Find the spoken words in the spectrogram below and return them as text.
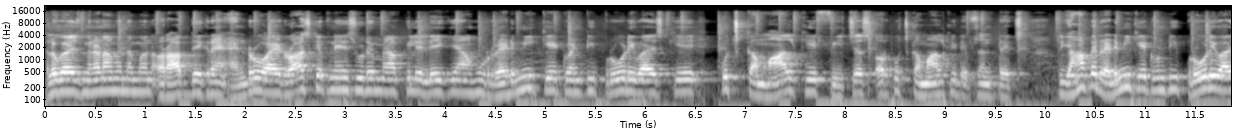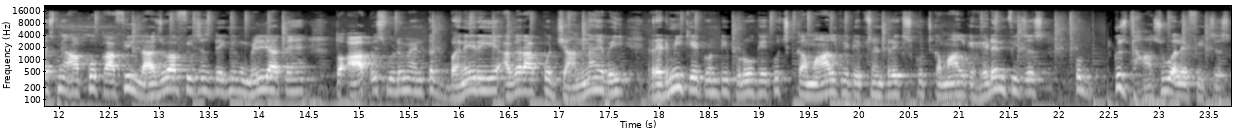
हेलो गाइज़ मेरा नाम है नमन और आप देख रहे हैं एंड्रॉयड और आज के अपने इस वीडियो में आपके लिए लेके आया हूँ Redmi K20 Pro डिवाइस के कुछ कमाल के फीचर्स और कुछ कमाल के टिप्स एंड ट्रिक्स तो यहाँ पे Redmi K20 Pro डिवाइस में आपको काफ़ी लाजवाब फीचर्स देखने को मिल जाते हैं। तो आप इस वीडियो में एंड तक बने रहिए। अगर आपको जानना है भाई Redmi K20 Pro के कुछ कमाल के टिप्स एंड ट्रिक्स कुछ कमाल के हिडन फीचर्स तो कुछ धांसू वाले फीचर्स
